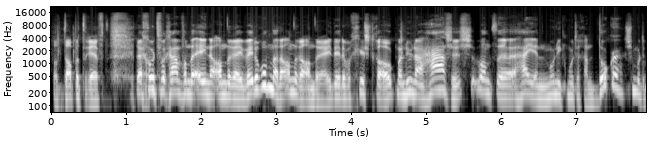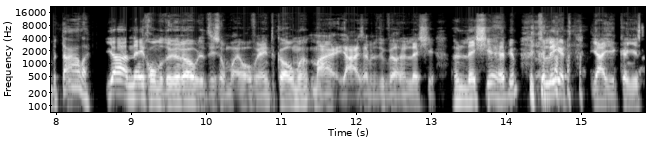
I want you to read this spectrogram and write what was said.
wat dat betreft. Nou goed, we gaan van de ene André wederom naar de andere André. Deden we gisteren ook. Maar nu naar Hazes. Want eh, hij en Monique moeten gaan dokken. Ze moeten betalen. Ja, 900 euro. Dat is om overheen te komen. Maar ja, ze hebben natuurlijk wel hun lesje. Hun lesje, heb je hem? Geleerd. ja, je kan je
